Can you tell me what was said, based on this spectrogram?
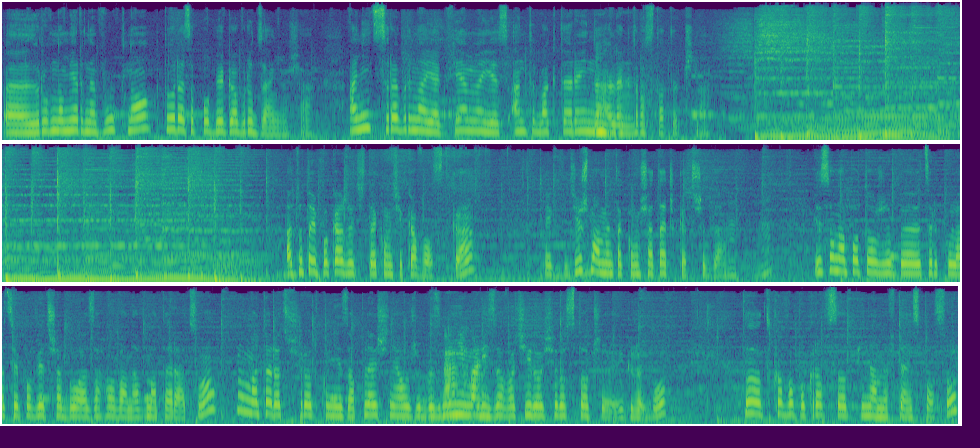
e, równomierne włókno, które zapobiega brudzeniu się. A nic srebrna, jak wiemy, jest antybakteryjna, elektrostatyczna. A tutaj pokażę Ci taką ciekawostkę. Jak widzisz, mamy taką siateczkę 3D. Jest ona po to, żeby cyrkulacja powietrza była zachowana w materacu, żeby materac w środku nie zapleśniał, żeby zminimalizować ilość roztoczy i grzybów. Dodatkowo pokrowce odpinamy w ten sposób.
